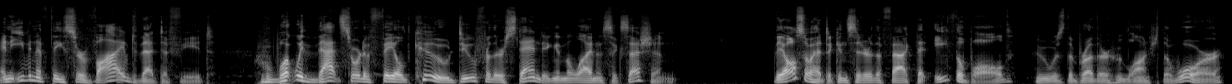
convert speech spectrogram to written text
And even if they survived that defeat, what would that sort of failed coup do for their standing in the line of succession? They also had to consider the fact that Aethelbald, who was the brother who launched the war,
